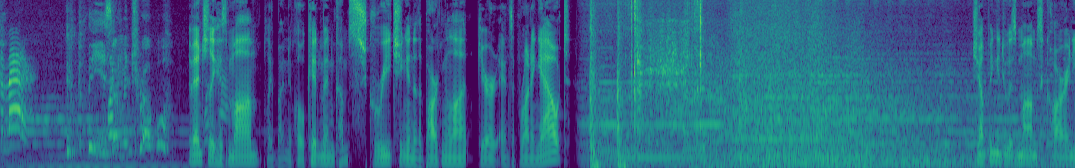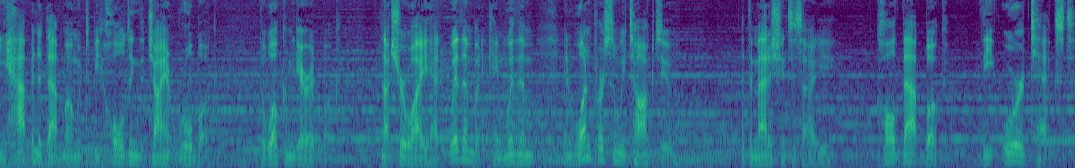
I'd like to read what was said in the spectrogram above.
The matter? What's the matter? Please, I'm in trouble. Eventually, his mom, played by Nicole Kidman, comes screeching into the parking lot. Garrard ends up running out. Jumping into his mom's car, and he happened at that moment to be holding the giant rule book, the Welcome Garrard book. Not sure why he had it with him, but it came with him. And one person we talked to at the Mattachine Society called that book the Ur text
